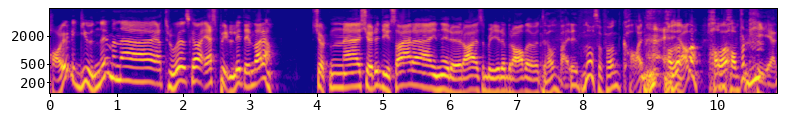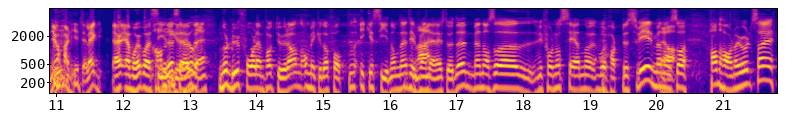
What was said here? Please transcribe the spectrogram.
har jo ligget under, men jeg, jeg tror jeg skal Jeg spyler litt inn der, ja. Kjørte den, eh, kjører dysa her eh, inn i røra, så blir det bra, det, vet du. I all verden, altså, for en kar. Altså, Ja han, han fortjener jo helgetillegg. Jeg, jeg må jo bare si det. jo det. Når du får den fakturaen, om ikke du har fått den, ikke si noe om det, i tilfelle del av studiet Men altså, vi får nå se hvor hardt det svir. Men Ja. altså, han har nå gjort seg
